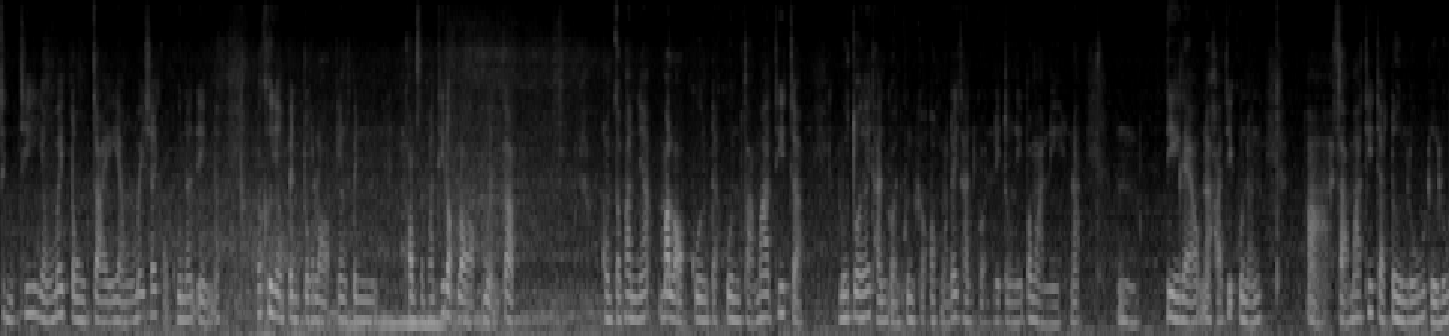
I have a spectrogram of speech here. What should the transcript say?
สิ่งที่ยังไม่ตรงใจยังไม่ใช่ของคุณนั่นเองนะก็คือยังเป็นตัวหลอกยังเป็นความสัมพันธ์ที่หลอกๆเหมือนกับความสัมพันธ์เนี้ยมาหลอกคุณแต่คุณสามารถที่จะรู้ตัวได้ทันก่อน คุณก็ออกมาได้ทันก่อนในตรงนี้ประมาณนี้นะดีแล้วนะคะที่คุณนั้น สามารถที่จะตื่นรู้หรือรู้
